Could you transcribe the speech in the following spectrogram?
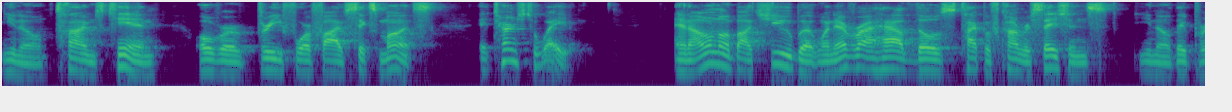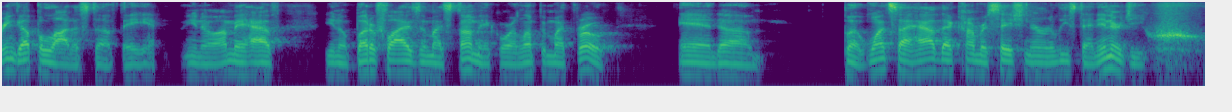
you know, times 10 over three, four, five, six months, it turns to weight. And I don't know about you, but whenever I have those type of conversations, you know, they bring up a lot of stuff. They, you know, I may have, you know, butterflies in my stomach or a lump in my throat. And um, but once I have that conversation and release that energy, whew,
